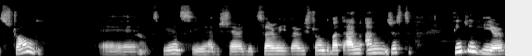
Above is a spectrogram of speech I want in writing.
strong uh, experience you have shared. It's very very strong. But I'm I'm just thinking here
